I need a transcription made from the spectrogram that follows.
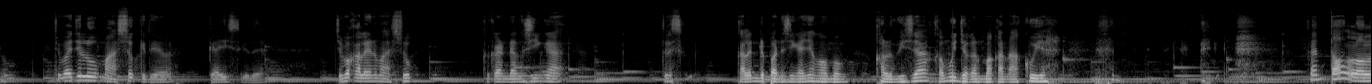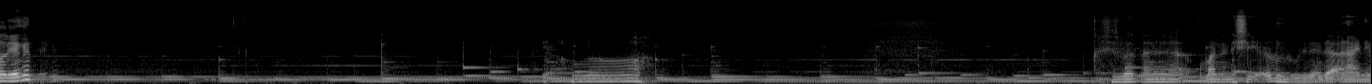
Lu, coba aja lu masuk gitu ya guys gitu ya. Coba kalian masuk ke kandang singa. Terus kalian depan singanya ngomong kalau bisa kamu jangan makan aku ya. Kan tolol ya kan buat uh, ke mana nih sih? Aduh berita ada. Nah ini.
